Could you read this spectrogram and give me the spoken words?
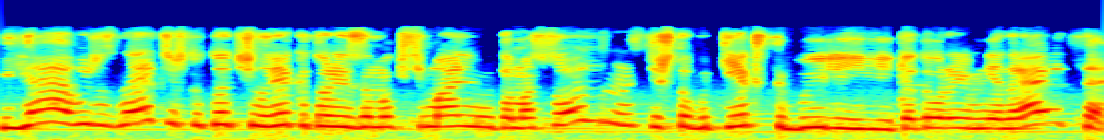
Я, вы же знаете, что тот человек, который за максимальную там осознанность, чтобы тексты были, которые мне нравятся,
